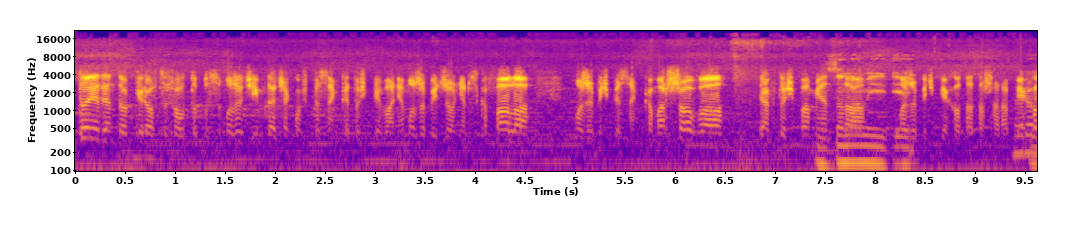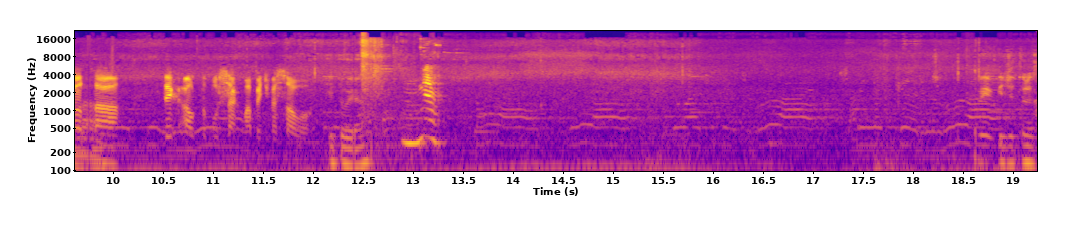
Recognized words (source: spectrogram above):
101 do kierowców autobusu, możecie im dać jakąś piosenkę do śpiewania. Może być żołnierska fala, może być piosenka marszowa, jak ktoś pamięta, nami może być piechota, ta szara piechota. W tych autobusach ma być wesoło. Kwituję. Nie. Idzie teraz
